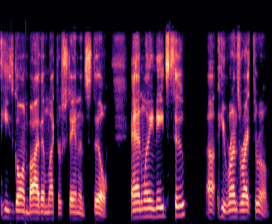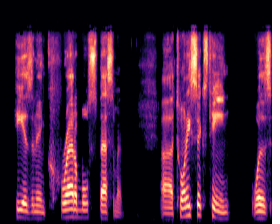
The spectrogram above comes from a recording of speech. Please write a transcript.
He's going by them like they're standing still. And when he needs to, uh, he runs right through them. He is an incredible specimen. Uh, 2016 was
